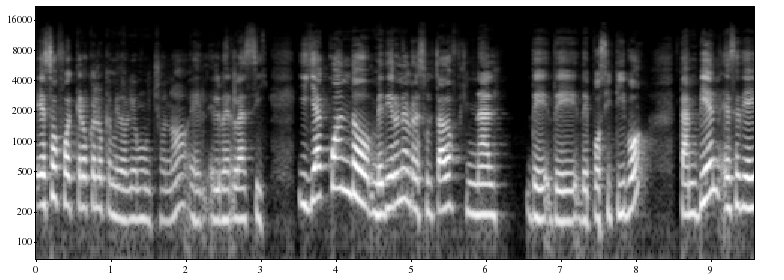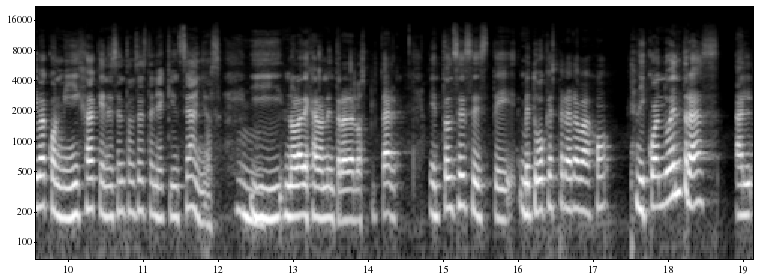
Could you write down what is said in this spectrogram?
Eso fue creo que lo que me dolió mucho, ¿no? El, verla así. Y ya cuando me dieron el resultado final de, positivo, también ese día iba con mi hija, que en ese entonces tenía 15 años, mm. y no la dejaron entrar al hospital. Entonces, este, me tuvo que esperar abajo. Y cuando entras al,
